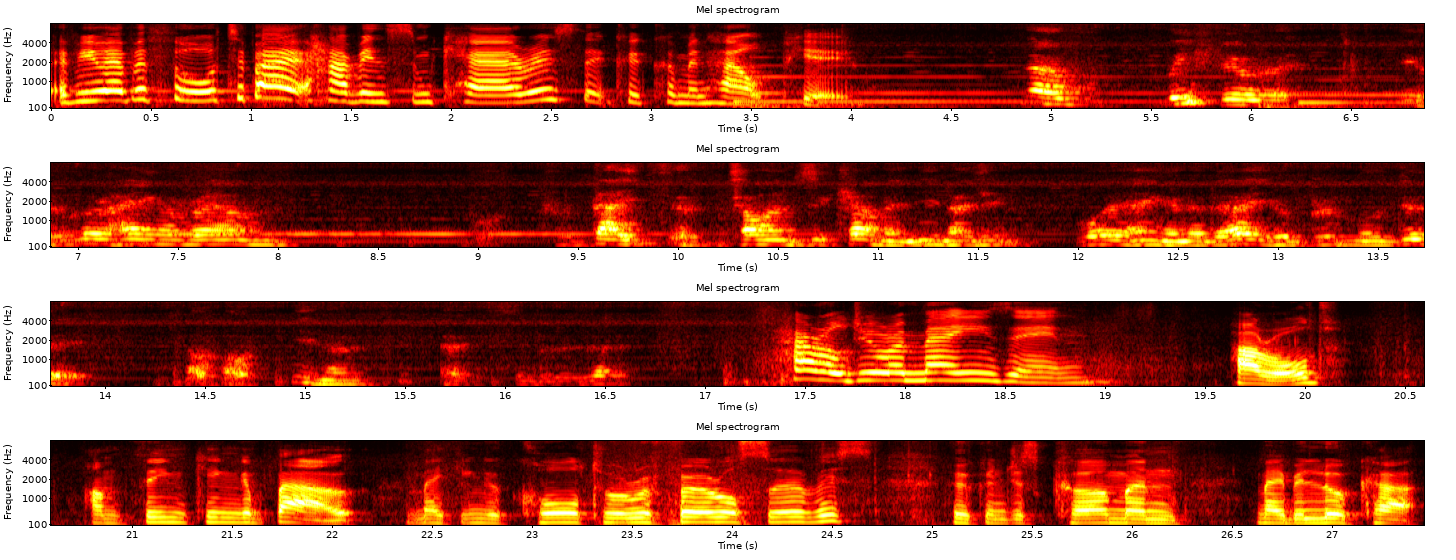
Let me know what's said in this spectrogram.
Have you ever thought about having some carers that could come and help you? No, we feel that if we're going to hang around for dates of times to come and you know, think, why are you hanging about? You could we'll do it. Oh, you know, as simple as that. Harold, you're amazing. Harold, I'm thinking about making a call to a referral service who can just come and maybe look at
